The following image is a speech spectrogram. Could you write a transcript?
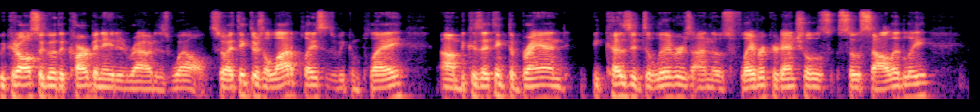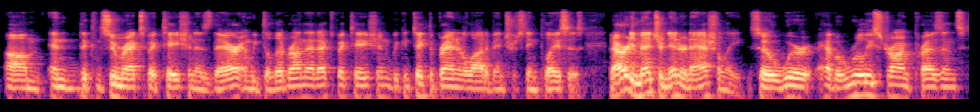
We could also go the carbonated route as well. So I think there's a lot of places we can play um, because I think the brand, because it delivers on those flavor credentials so solidly, um, and the consumer expectation is there, and we deliver on that expectation, we can take the brand in a lot of interesting places. And I already mentioned internationally, so we have a really strong presence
